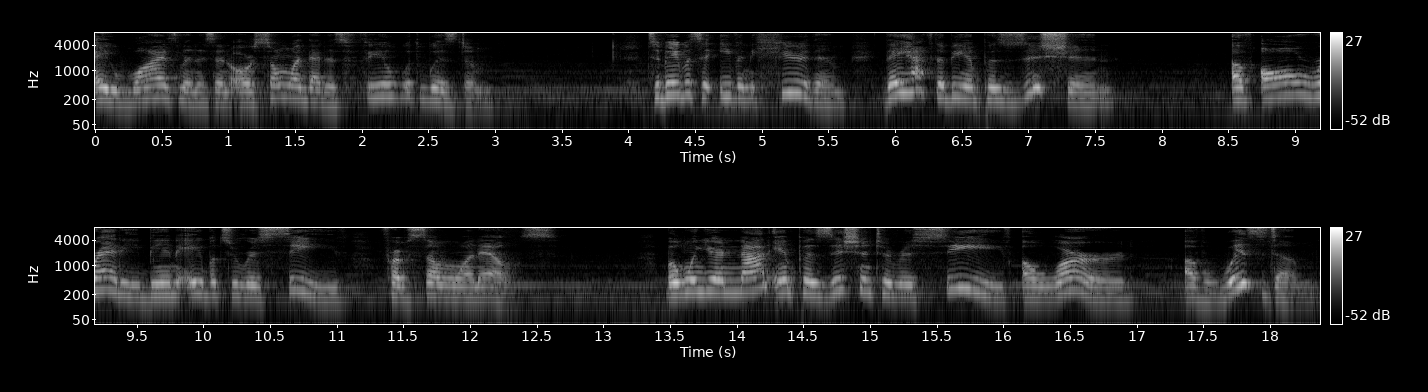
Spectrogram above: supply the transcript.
a wise man is in, or someone that is filled with wisdom, to be able to even hear them, they have to be in position of already being able to receive from someone else. But when you're not in position to receive a word of wisdom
